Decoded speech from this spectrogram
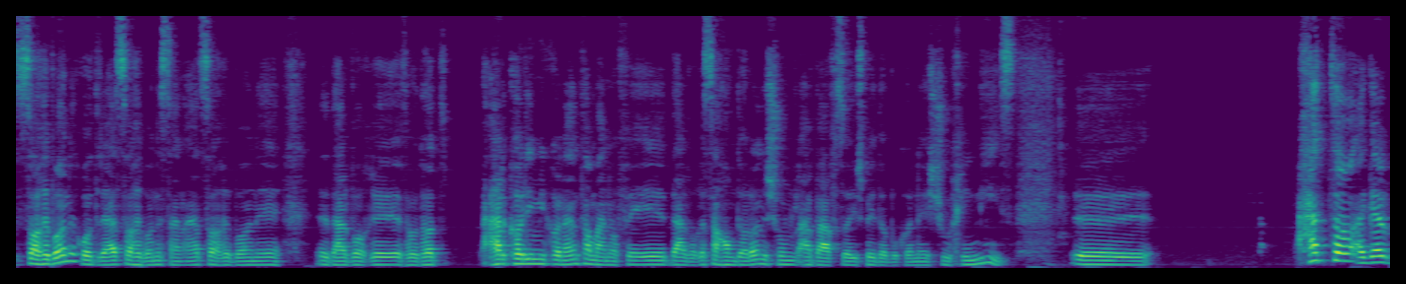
صاحبان قدرت صاحبان صنعت صاحبان در واقع ارتباطات هر کاری می‌کنن تا منافع در واقع سهامدارانشون افزایش پیدا بکنه شوخی نیست. حتی اگر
